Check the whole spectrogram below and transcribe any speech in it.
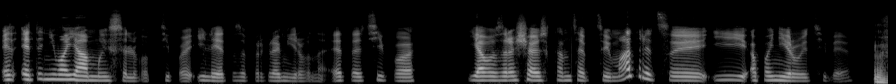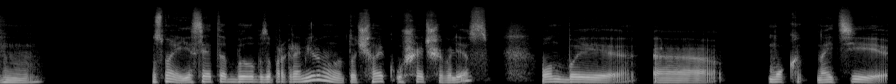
э это не моя мысль, вот типа, или это запрограммировано. Это типа я возвращаюсь к концепции матрицы и оппонирую тебе. Мгм. Ну смотри, если это было бы запрограммировано, то человек, ушедший в лес, он бы э, мог найти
